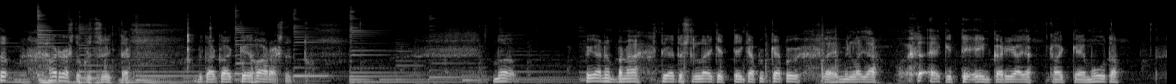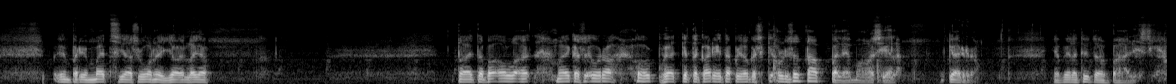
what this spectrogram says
No harrastuksista sitten, mitä kaikkea harrastettu. No pienempänä tietysti leikittiin käpy, käpy lehmillä ja leikittiin inkaria ja kaikkea muuta ympäri metsiä Suonenjoilla ja taitapa olla, että meikäisen ura hetki, että Kari Tapio oli se tappelemaan siellä kerran. Ja vielä tytön päällisiä.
